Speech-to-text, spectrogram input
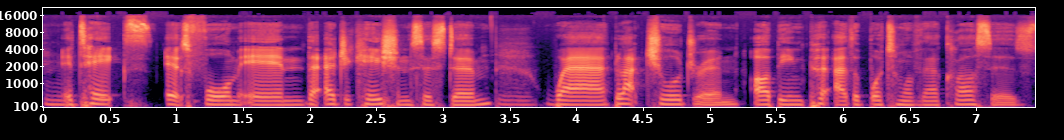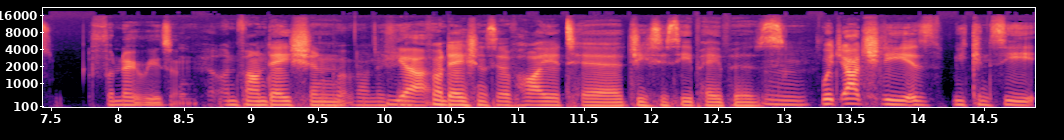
Mm. It takes its form in the education system mm. where black children are being put at the bottom of their classes for no reason. On foundation, Yeah. foundation instead of higher tier GCSE papers. Mm. Which actually is, we can see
